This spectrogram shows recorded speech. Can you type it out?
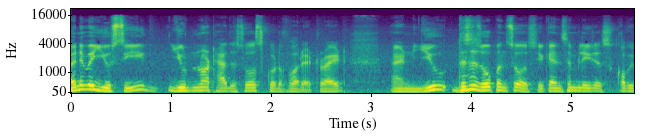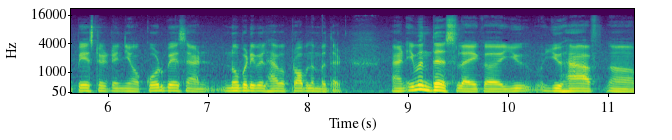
whenever you see you do not have the source code for it right? And you this is open source. You can simply just copy paste it in your code base and nobody will have a problem with it. And even this like uh, you you have uh,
